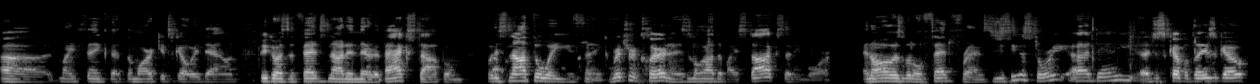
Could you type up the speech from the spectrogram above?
uh, might think that the market's going down because the Fed's not in there to backstop them, but it's not the way you think. Richard Clarida isn't allowed to buy stocks anymore, and all his little Fed friends. Did you see the story, uh, Danny? Uh, just a couple days ago,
